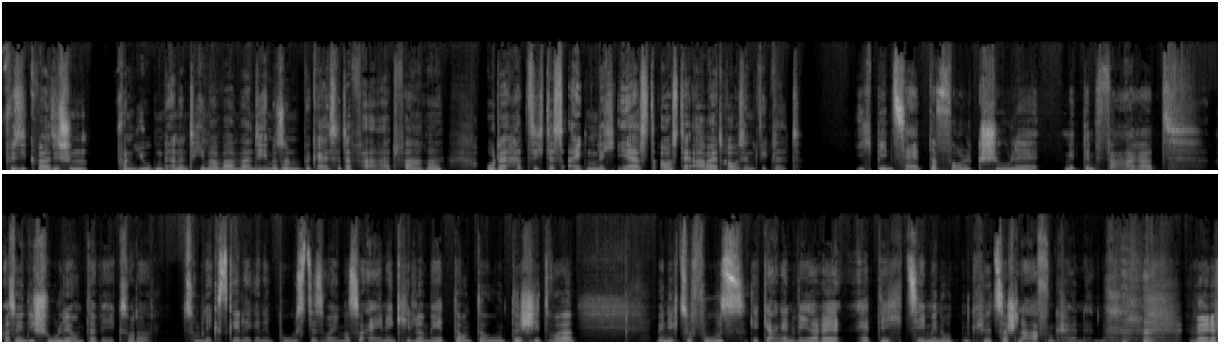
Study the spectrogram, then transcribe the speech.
für Sie quasi schon von Jugend an ein Thema war? Waren Sie immer so ein begeisterter Fahrradfahrer oder hat sich das eigentlich erst aus der Arbeit raus entwickelt? Ich bin seit der Volksschule mit dem Fahrrad, also in die Schule unterwegs oder zum nächstgelegenen Bus. Das war immer so einen Kilometer und der Unterschied war, wenn ich zu Fuß gegangen wäre, hätte ich zehn Minuten kürzer schlafen können. Weil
